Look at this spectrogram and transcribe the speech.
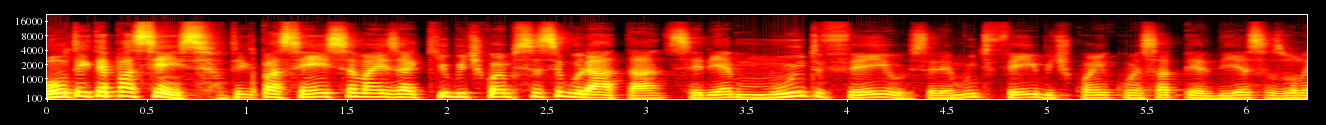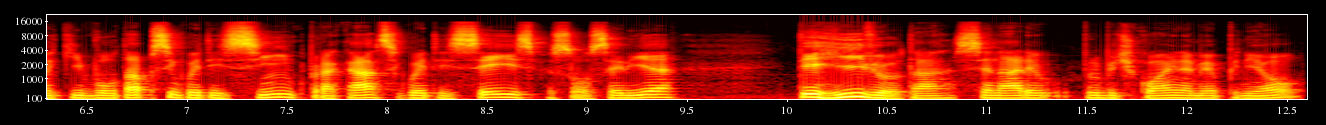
vamos ter que ter paciência. Vamos ter que ter paciência, mas aqui o Bitcoin precisa segurar, tá? Seria muito feio, seria muito feio o Bitcoin começar a perder essa zona aqui, voltar para 55, para cá, 56, pessoal. Seria terrível, tá? Cenário para o Bitcoin, na minha opinião.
